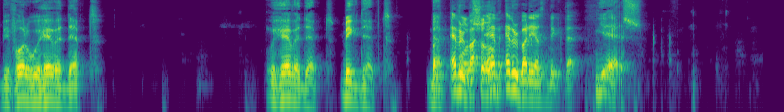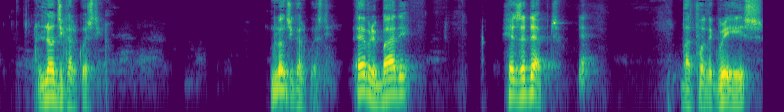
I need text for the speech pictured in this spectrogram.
Before we have a debt. We have a debt, big debt. But Everybody, also, everybody has big debt. yes. Logical question. Logical question. Everybody has a debt. Yeah. But for the Greece,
